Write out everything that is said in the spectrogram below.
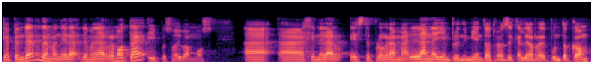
que atender de manera, de manera remota y pues hoy vamos a, generar este programa Lana y Emprendimiento a través de caldeorred.com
